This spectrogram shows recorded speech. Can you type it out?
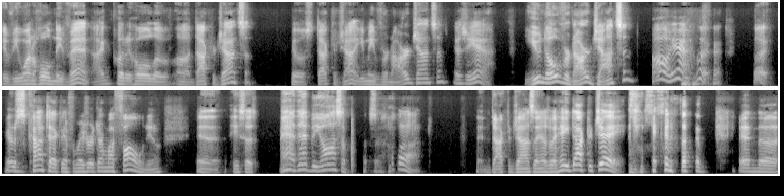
if you want to hold an event, I can put a hold of uh, Dr. Johnson. He goes, Dr. John, you mean Bernard Johnson? He goes, yeah. You know Bernard Johnson? Oh yeah. Look, look, here's his contact information right there on my phone. You know, and he says, man, that'd be awesome. I said, hold on. And Dr. Johnson was like, hey, Dr. J. and, and uh,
